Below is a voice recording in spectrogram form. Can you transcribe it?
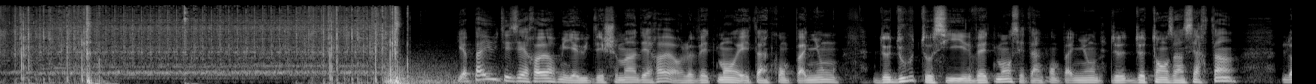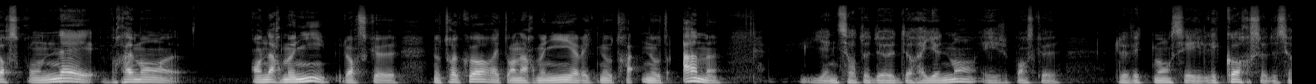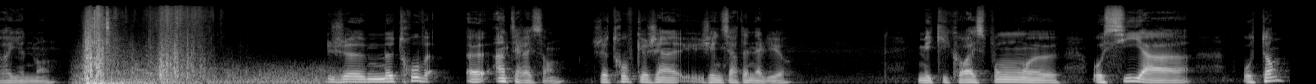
N'y a pas eu des erreurs, mais il y a eu des chemins d'erreur. Le vêtement est un compagnon de doute aussi. Le vêtement, c'est un compagnon de, temps incertains. Lorsqu'on est vraiment en harmonie, lorsque notre corps est en harmonie avec notre, notre âme, il y a une sorte de, rayonnement. Et je pense que Le vêtement, c'est l'écorce de ce rayonnement. Je me trouve euh, intéressant. Je trouve que j'ai une certaine allure, mais qui correspond euh, aussi à, au temps,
